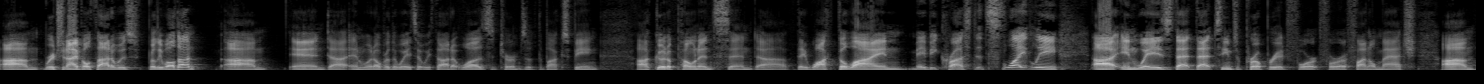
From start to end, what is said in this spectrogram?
Um, Rich and I both thought it was really well done um, and uh, and went over the ways that we thought it was in terms of the Bucks being uh, good opponents, and uh, they walked the line, maybe crossed it slightly uh, in ways that that seems appropriate for for a final match. Um,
